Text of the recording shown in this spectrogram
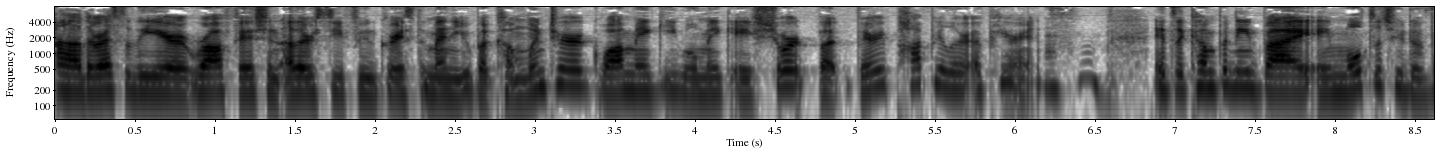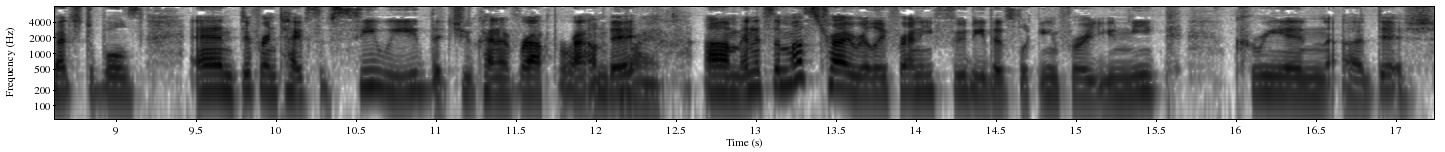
Uh, the rest of the year, raw fish and other seafood grace the menu, but come winter, guamegi will make a short but very popular appearance. It's accompanied by a multitude of vegetables and different types of seaweed that you kind of wrap around it. Right. Um, and it's a must try, really, for any foodie that's looking for a unique Korean uh, dish.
